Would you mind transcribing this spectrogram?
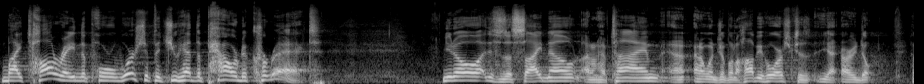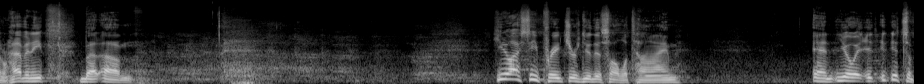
by tolerating the poor worship that you had the power to correct. You know, this is a side note. I don't have time. I don't want to jump on a hobby horse because yeah, I already don't. I don't have any. But um, you know, I see preachers do this all the time. And you know, it, it, it's, a,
